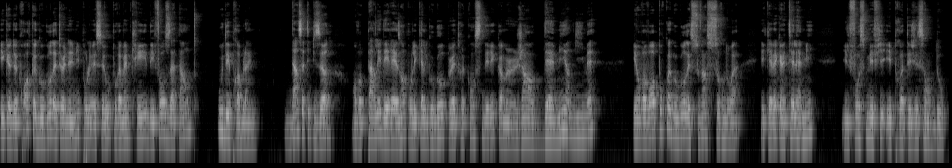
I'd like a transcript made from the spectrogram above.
et que de croire que Google est un ami pour le SEO pourrait même créer des fausses attentes ou des problèmes. Dans cet épisode, on va parler des raisons pour lesquelles Google peut être considéré comme un genre d'ami entre guillemets, et on va voir pourquoi Google est souvent sournois et qu'avec un tel ami, il faut se méfier et protéger son dos.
